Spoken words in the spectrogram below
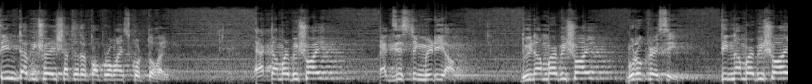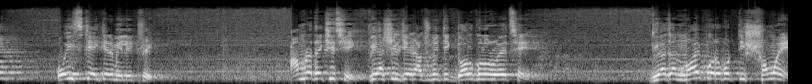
তিনটা বিষয়ের সাথে তার কম্প্রোমাইজ করতে হয়। এক নম্বর বিষয় এক্সিস্টিং মিডিয়া দুই নম্বর বিষয় ব্যুরোক্রেসি তিন নম্বর বিষয়, ওই স্টেটের মিলিটারি আমরা দেখেছি ক্রিয়াশীল যে রাজনৈতিক দলগুলো রয়েছে, দুই পরবর্তী সময়ে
